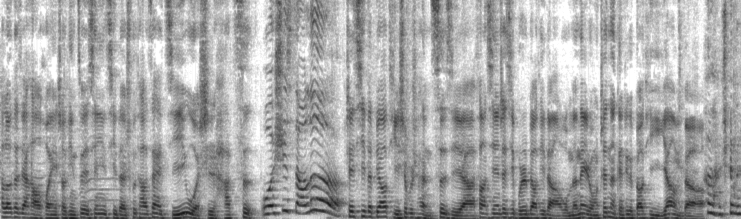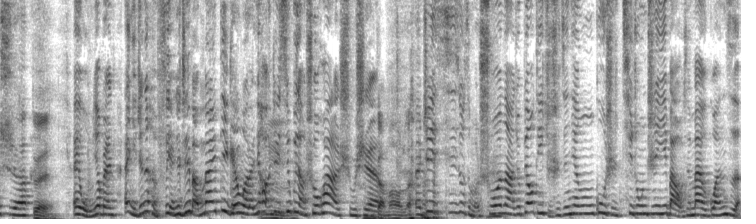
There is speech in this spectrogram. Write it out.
Hello，大家好，欢迎收听最新一期的《出逃在即》，我是哈刺。我是小乐，这期的标题是不是很刺激啊？放心，这期不是标题党，我们的内容真的跟这个标题一样的。真的是。啊对，哎，我们要不然，哎，你真的很敷衍，就直接把麦递给我了。你好像这期不想说话了，是不是？感冒了。呃，这一期就怎么说呢？就标题只是今天故事其中之一吧，我先卖个关子。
